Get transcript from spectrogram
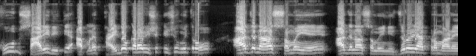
ખૂબ સારી રીતે આપણે ફાયદો કરાવી શકીશું મિત્રો. આજના સમયે, આજના સમયની જરૂરિયાત પ્રમાણે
